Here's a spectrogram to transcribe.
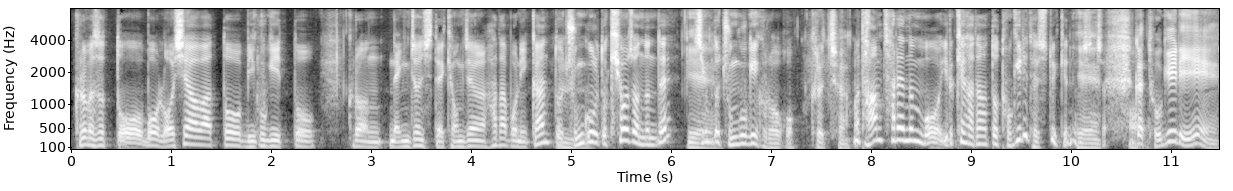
그러면서 또 뭐 러시아와 또 미국이 또 그런 냉전 시대 경쟁을 하다 보니까 또 음. 중국을 또 키워줬는데 예. 지금도 중국이 그러고 그렇죠. 다음 차례는 뭐 이렇게 가다가 또 독일이 될 수도 있겠네요, 예. 진짜. 어. 그러니까 독일이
